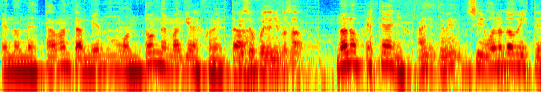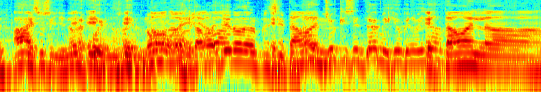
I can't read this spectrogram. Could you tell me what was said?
en donde estaban también un montón de máquinas conectadas. Eso fue el año pasado. No, no, este año. ¿Ah, ese también? Sí, vos no lo viste. Ah, eso se llenó Eh, después. eh, no, eh, No, no, estaba lleno del principio. Estaba Ah, en, yo quise entrar y me dijeron que no había nada. estaba en la,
